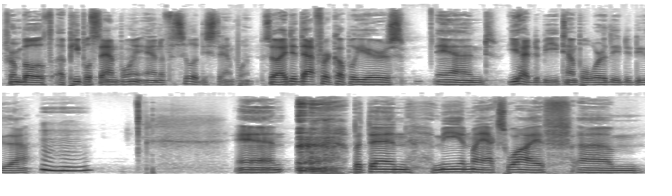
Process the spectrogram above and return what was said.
from both a people standpoint and a facility standpoint. So I did that for a couple of years and you had to be temple worthy to do that. Mm-hmm. And, but then me and my ex-wife, um,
